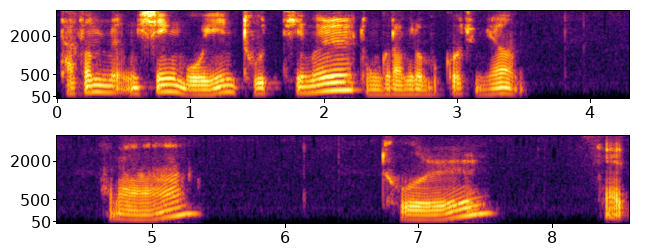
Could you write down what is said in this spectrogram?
다섯 명씩 모인 두 팀을 동그라미로 묶어주면 하나, 둘, 셋,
